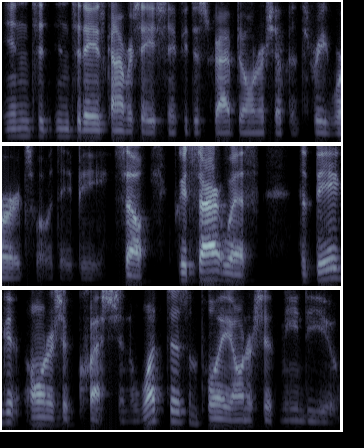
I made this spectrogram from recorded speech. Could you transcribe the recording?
in, to, in today's conversation, if you described ownership in three words, what would they be? So we could start with the big ownership question what does employee ownership mean to you?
